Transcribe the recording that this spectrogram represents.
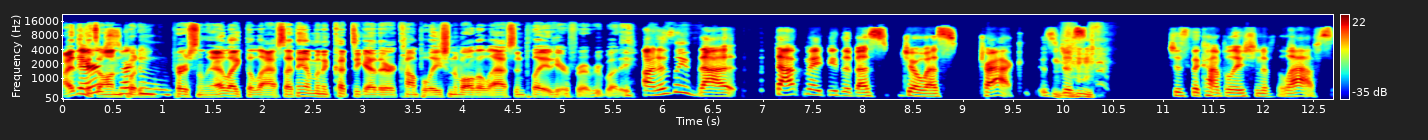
I think it's on putting. certain- Personally, I like the laughs. I think I'm going to cut together a compilation of all the laughs and play it here for everybody. honestly, that that might be the best Joe West track. Is just just the compilation of the laughs.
